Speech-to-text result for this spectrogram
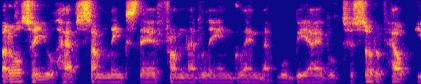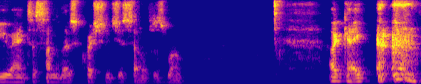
But also, you'll have some links there from Natalie and Glenn that will be able to sort of help you answer some of those questions yourself as well. Okay,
